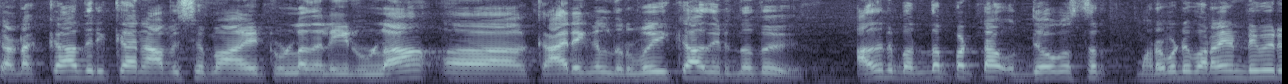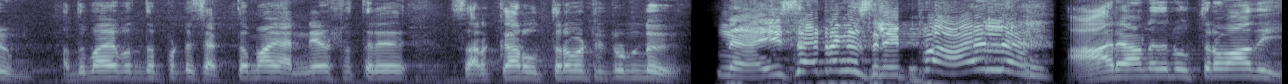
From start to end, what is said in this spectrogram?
കടക്കാതിരിക്കാൻ ആവശ്യമായിട്ടുള്ള നിലയിലുള്ള കാര്യങ്ങൾ നിർവഹിക്കാതിരുന്നത്? അതിന് ബന്ധപ്പെട്ട ഉദ്യോഗസ്ഥർ മറുപടി പറയേണ്ടി വരും. അതുമായി ബന്ധപ്പെട്ട് ശക്തമായ അന്വേഷണത്തിന് സർക്കാർ ഉത്തരവിട്ടിട്ടുണ്ട്. ആരാണ് ഇതിന് ഉത്തരവാദി?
